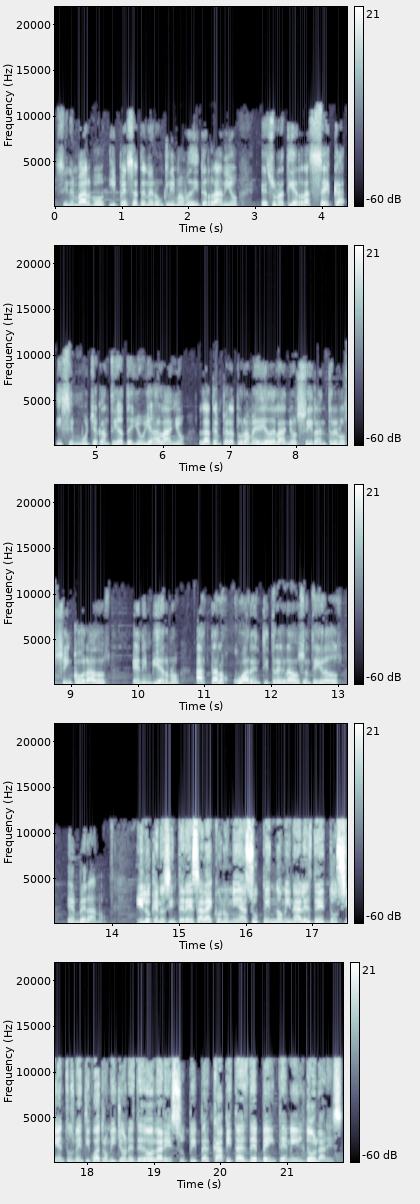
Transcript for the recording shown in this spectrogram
Sin embargo, y pese a tener un clima mediterráneo, es una tierra seca y sin mucha cantidad de lluvias al año. La temperatura media del año oscila entre los 5 grados en invierno hasta los 43 grados centígrados en verano. Y lo que nos interesa, la economía, su PIB nominal es de 224 millones de dólares, su PIB per cápita es de 20 mil dólares.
